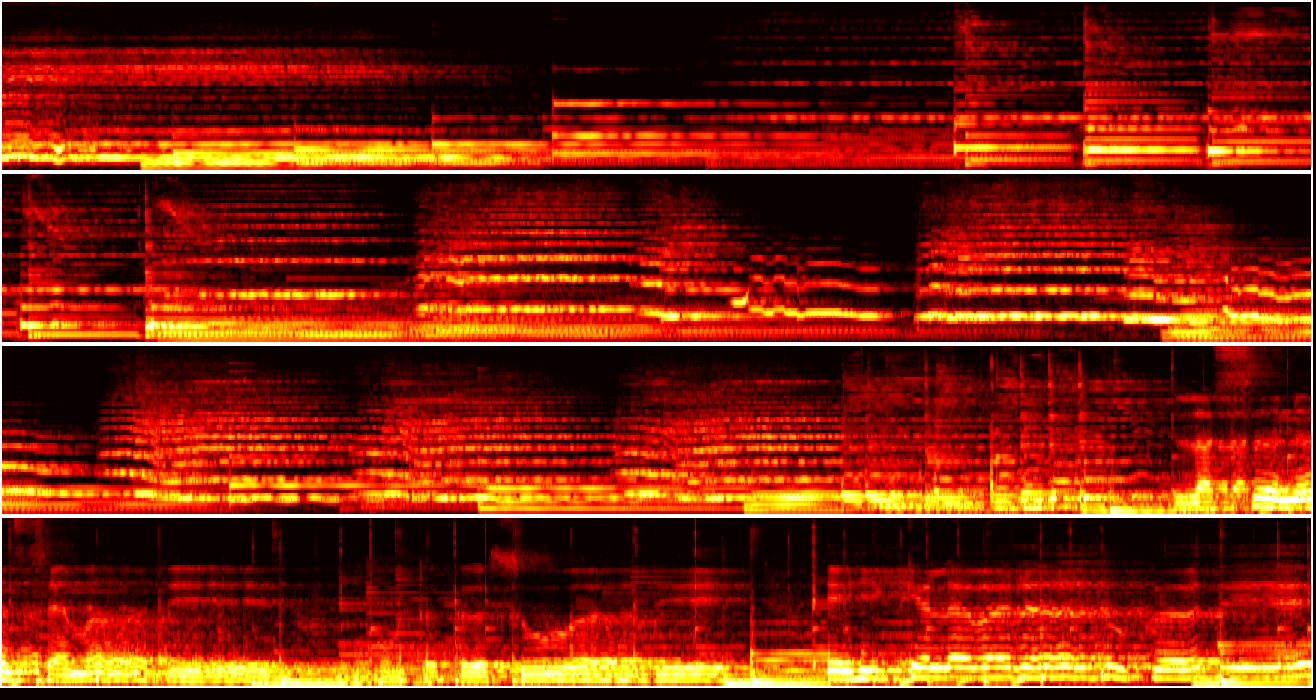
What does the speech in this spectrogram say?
ලස්සන සැමදේ මොහොතක සුවදේ එහි කෙලවර දුකදේ.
